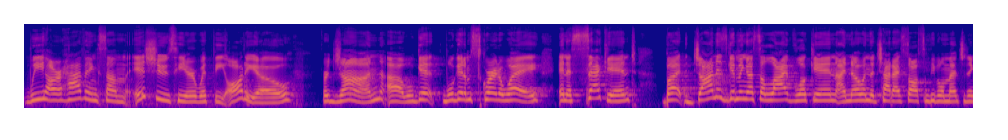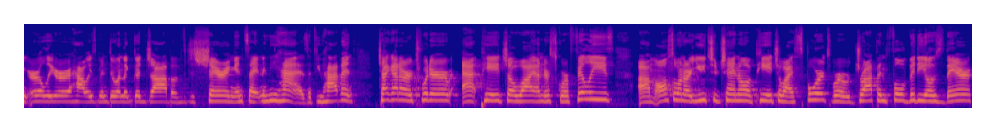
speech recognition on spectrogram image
We are having some issues here with the audio for John. Uh, we'll get we'll get him squared away in a second. But John is giving us a live look in. I know in the chat I saw some people mentioning earlier how he's been doing a good job of just sharing insight, and he has. If you haven't, check out our Twitter at PHLY underscore Phillies. Um, also on our YouTube channel of PHLY Sports, we're dropping full videos there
